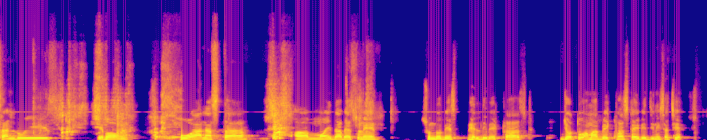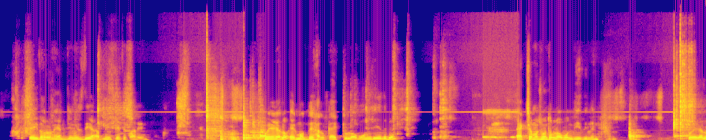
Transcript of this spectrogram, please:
স্যান্ডউইচ এবং পোয়া নাস্তা ময়দা, বেসনের সুন্দর বেশ হেলদি ব্রেকফাস্ট যত আমার ব্রেকফাস্ট টাইপের জিনিস আছে, এই ধরনের জিনিস দিয়ে আপনি পেতে পারেন। হয়ে গেল, এর মধ্যে হালকা একটু লবণ দিয়ে দেবেন। এক চামচ মতো লবণ দিয়ে দিলেন। হয়ে গেল,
